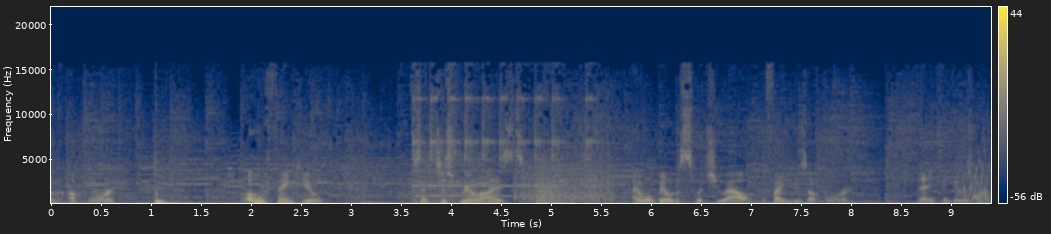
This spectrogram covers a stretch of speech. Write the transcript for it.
In uproar. Oh, thank you. Because I just realized I won't be able to switch you out if I use uproar. And I think it was wrong.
